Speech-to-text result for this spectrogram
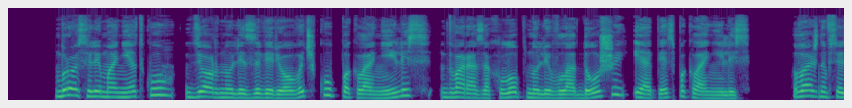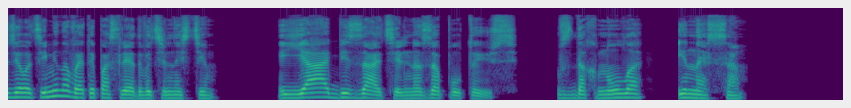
Бросили монетку, дернули за веревочку, поклонились, два раза хлопнули в ладоши и опять поклонились. Важно все делать именно в этой последовательности. «Я обязательно запутаюсь», — вздохнула Инесса.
